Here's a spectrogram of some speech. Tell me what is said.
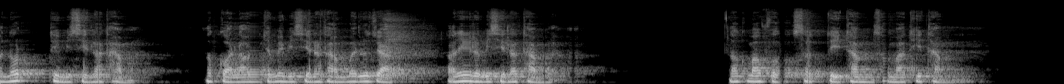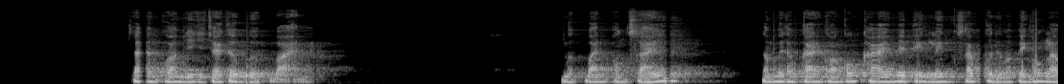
มนุษย์ที่มีศีลธรรมเมื่อก่อนเราจะไม่มีศีลธรรมไม่รู้จัก ตอนนี้เรามีศีลธรรมแล้วเราก็มาฝึกสติธรรมสมาธิธรรม สร้างความดีใจก็เบิกบาน เบิกบานผ่องใส เราไม่ทำการของของใครไม่เพ่งเล็งทรัพย์คนอื่นมาเป็นของเรา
